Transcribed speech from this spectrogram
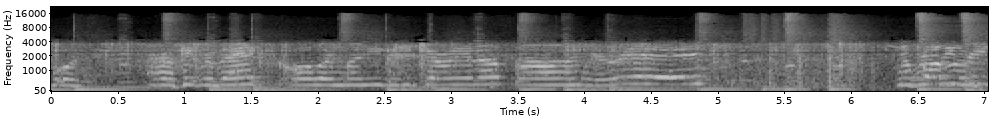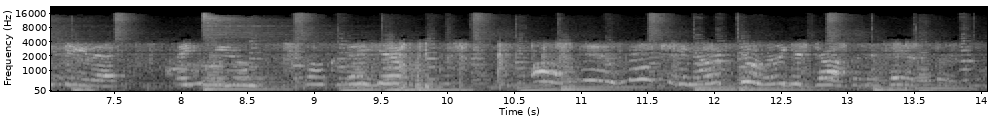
for our paper bags. All our money to be carrying up on. We're rich. We'll probably appreciate it. Thank you. Thank you. Oh, dude, thank you. You know, it's doing a really good job because it's taking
